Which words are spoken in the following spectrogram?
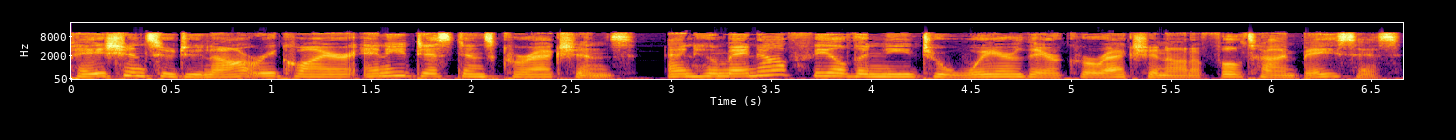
patients who do not require any distance corrections and who may not feel the need to wear their correction on a full-time basis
